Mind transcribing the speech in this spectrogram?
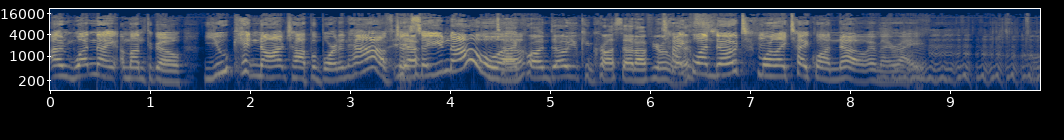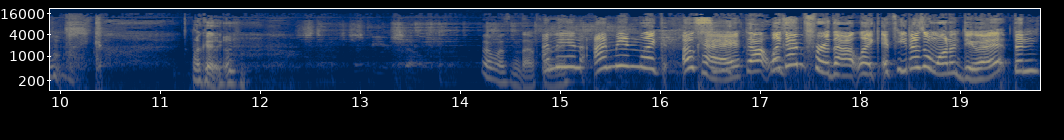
on one night a month ago, you cannot chop a board in half, just Yeah. so you know. Taekwondo, you can cross that off your list. Taekwondo, more like taekwondo, am I right? Oh okay. that wasn't that I mean, I mean, like, okay, See, that like I'm for that. Like, if he doesn't want to do it, then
